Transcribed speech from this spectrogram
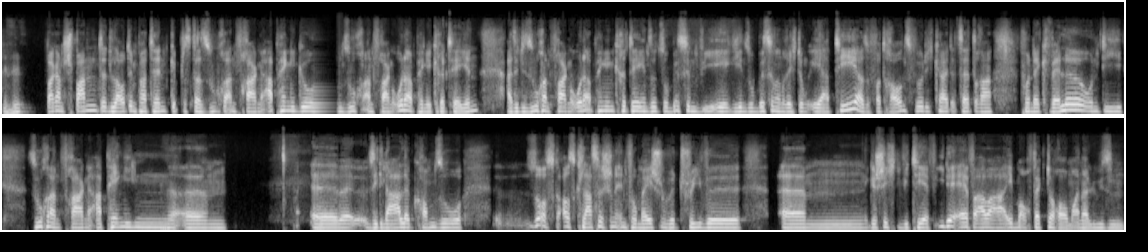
mhm war ganz spannend. Laut dem Patent gibt es da Suchanfragen abhängige und Suchanfragen unabhängige Kriterien. Also die Suchanfragen unabhängigen Kriterien sind so ein bisschen wie, gehen so ein bisschen in Richtung EAT, also Vertrauenswürdigkeit etc. von der Quelle und die Suchanfragen abhängigen ähm, äh, Signale kommen so, so aus, aus klassischen Information Retrieval ähm, Geschichten wie TF-IDF, aber eben auch Vektorraumanalysen,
